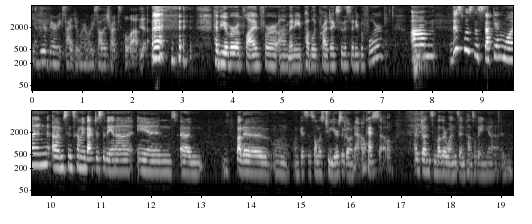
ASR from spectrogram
Yeah, we were very excited whenever we saw the trucks pull up. Yeah. Have you ever applied for um, any public projects through the city before? Um, this was the second one um, since coming back to Savannah, and um, about a mm, I guess it's almost two years ago now. Okay. So I've done some other ones in Pennsylvania and.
